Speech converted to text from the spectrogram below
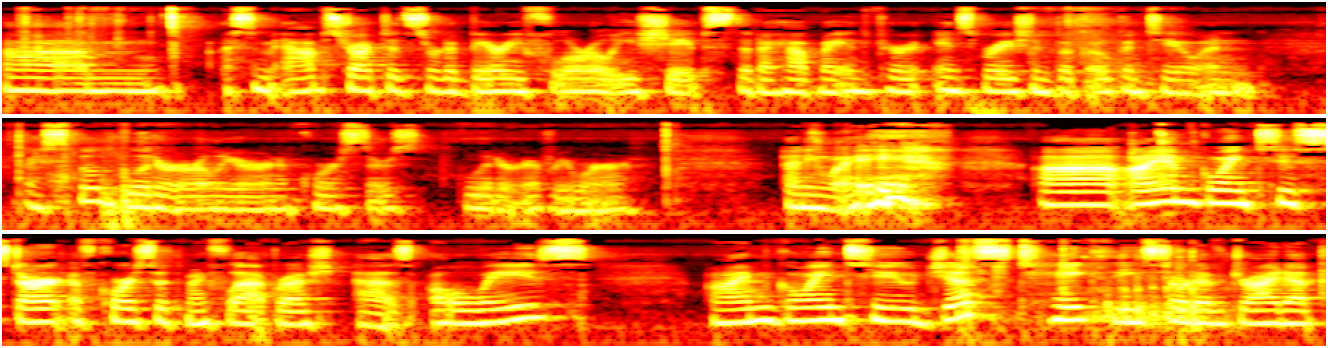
um, some abstracted sort of berry floral shapes that I have my inspiration book open to. And I spilled glitter earlier, and of course there's glitter everywhere. Anyway, uh, I am going to start, of course, with my flat brush as always. I'm going to just take the sort of dried up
